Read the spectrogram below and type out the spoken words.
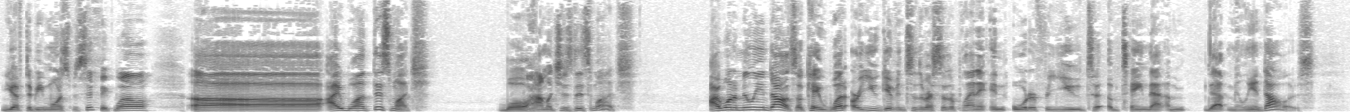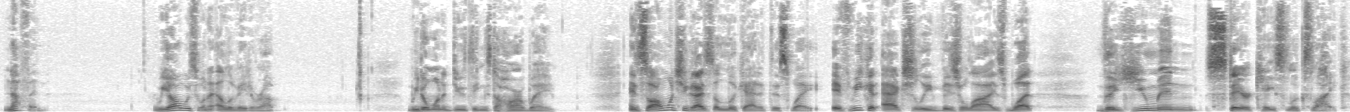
You have to be more specific. Well, uh, I want this much. Well, how much is this much? I want a million dollars. Okay, what are you giving to the rest of the planet in order for you to obtain that um, that million dollars? Nothing. We always want to elevate her up. We don't want to do things the hard way. And so I want you guys to look at it this way. If we could actually visualize what the human staircase looks like.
